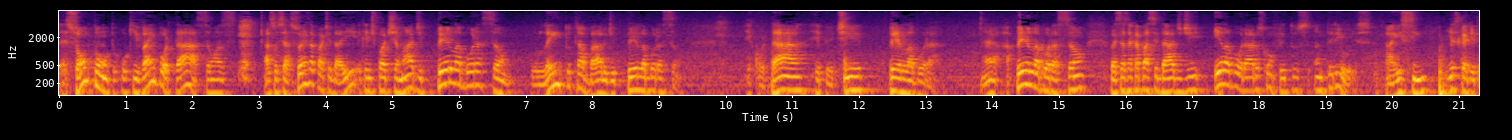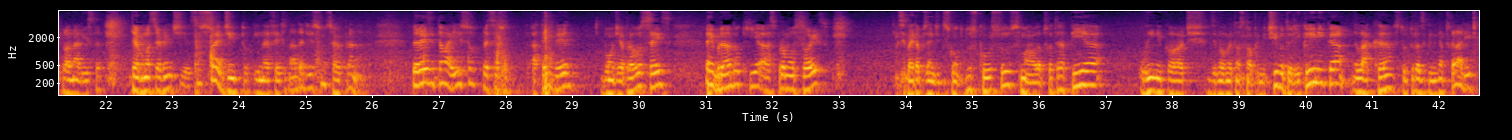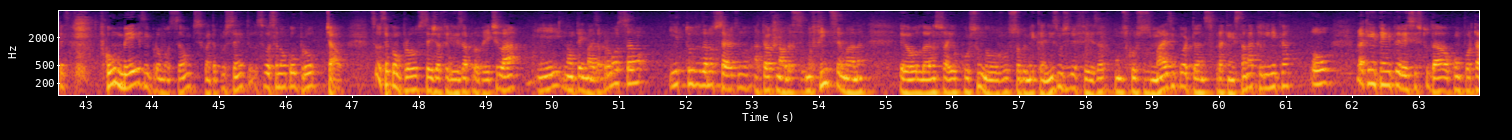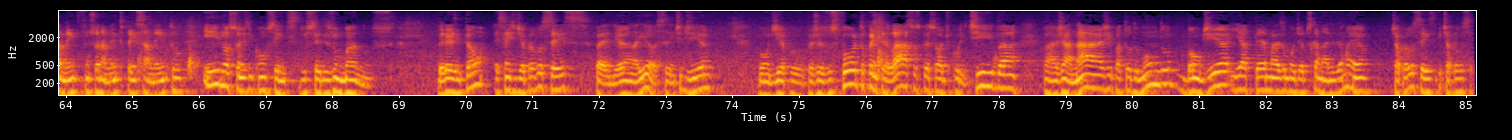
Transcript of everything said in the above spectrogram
é só um ponto. O que vai importar são as associações a partir daí que a gente pode chamar de perlaboração, o lento trabalho de perlaboração recordar, repetir, perlaborar. Né? A perlaboração vai ser essa capacidade de elaborar os conflitos anteriores. Aí sim, isso que é dito pelo analista, tem algumas serventias. Se só é dito e não é feito nada disso, não serve para nada. Beleza? Então é isso. Preciso atender. Bom dia para vocês. Lembrando que as promoções, 50% de desconto dos cursos, Manual da Psicoterapia, Winnicott, Desenvolvimento Nacional Primitivo, Teoria Clínica, Lacan, Estruturas Clínicas Psicanalíticas. Ficou um mês em promoção de 50%. Se você não comprou, tchau. Se você comprou, seja feliz, aproveite lá. E não tem mais a promoção. E tudo dando certo no, até o final, da, no fim de semana, eu lanço aí o curso novo sobre mecanismos de defesa, um dos cursos mais importantes para quem está na clínica ou para quem tem interesse em estudar o comportamento, funcionamento, pensamento e noções inconscientes dos seres humanos. Beleza? Então, excelente dia para vocês. Para Eliana aí, ó, excelente dia. Bom dia para Jesus Porto, para Interlaços, pessoal de Curitiba, para Janage, para todo mundo. Bom dia e até mais um Bom Dia Psicanálise amanhã. Tchau para vocês e tchau para vocês.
